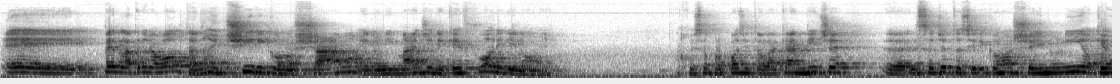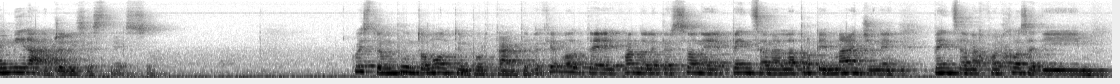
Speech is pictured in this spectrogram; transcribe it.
E per la prima volta noi ci riconosciamo in un'immagine che è fuori di noi questo proposito Lacan dice eh, il soggetto si riconosce in un io che è un miraggio di se stesso. Questo è un punto molto importante perché a volte quando le persone pensano alla propria immagine pensano a qualcosa di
